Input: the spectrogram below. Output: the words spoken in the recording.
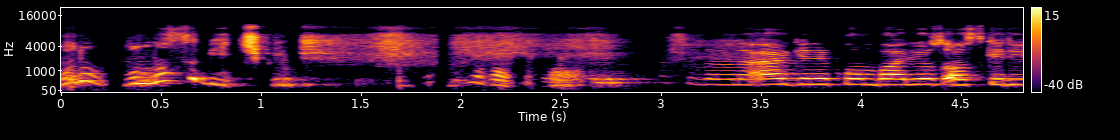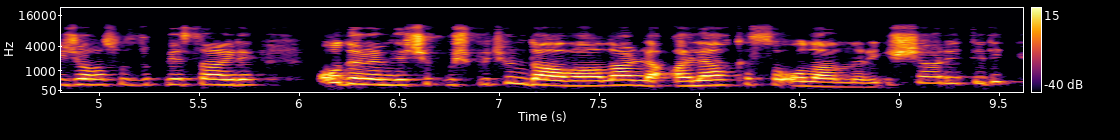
Bunu, bu nasıl bir çıkım? Karşılarına Ergenekon, balyoz, askeri casusluk vesaire o dönemde çıkmış bütün davalarla alakası olanları işaretledik.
